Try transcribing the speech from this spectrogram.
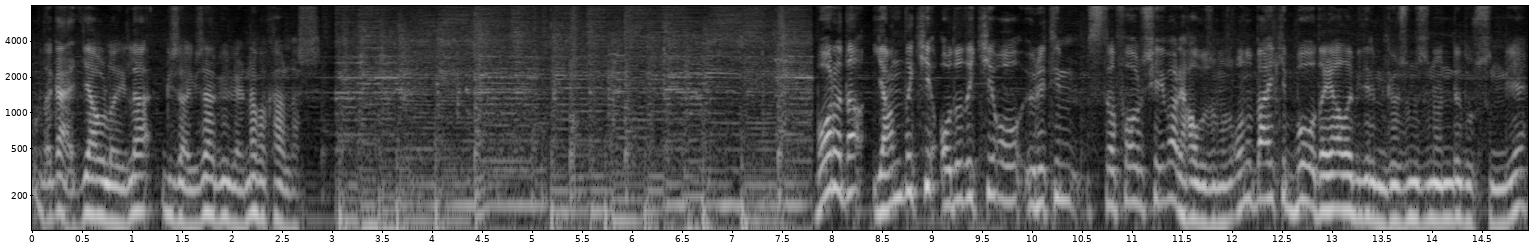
Burada gayet yavrularıyla güzel güzel birbirlerine bakarlar. Bu arada yandaki odadaki o üretim strafor şey var ya havuzumuz. Onu belki bu odaya alabilirim gözümüzün önünde dursun diye.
